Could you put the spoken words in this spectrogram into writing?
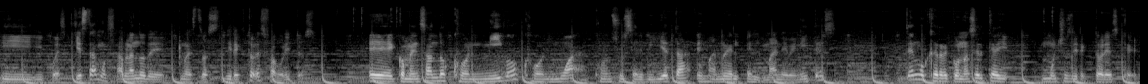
Y pues aquí estamos, hablando de nuestros directores favoritos. Eh, comenzando conmigo, con Moa, con su servilleta Emanuel El Mane Benítez. Tengo que reconocer que hay muchos directores que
